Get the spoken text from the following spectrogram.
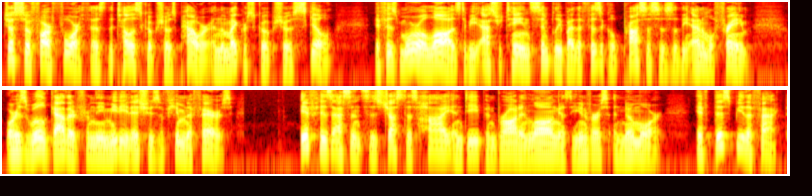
just so far forth as the telescope shows power and the microscope shows skill, if his moral law is to be ascertained simply by the physical processes of the animal frame, or his will gathered from the immediate issues of human affairs, if his essence is just as high and deep and broad and long as the universe and no more, if this be the fact,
